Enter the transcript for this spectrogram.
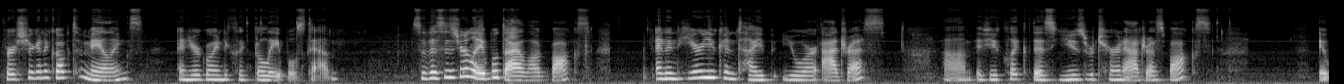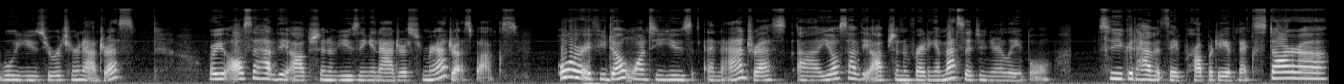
first you're going to go up to Mailings, and you're going to click the Labels tab. So this is your label dialog box. And in here you can type your address. Um, if you click this Use Return Address box, it will use your return address. Or you also have the option of using an address from your address box. Or if you don't want to use an address, uh, you also have the option of writing a message in your label. So you could have it say property of Nexstara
